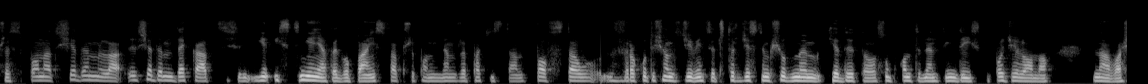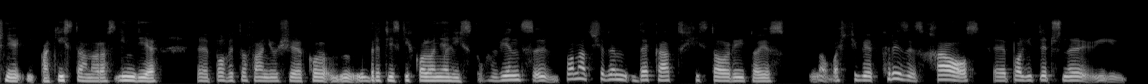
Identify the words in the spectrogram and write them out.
przez ponad 7, lat, 7 dekad istnienia tego państwa. Przypominam, że Pakistan powstał w roku 1947, kiedy to subkontynent indyjski podzielono na właśnie Pakistan oraz Indię e, po wycofaniu się brytyjskich kolonialistów. Więc e, ponad 7 dekad historii to jest no właściwie kryzys, chaos polityczny i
